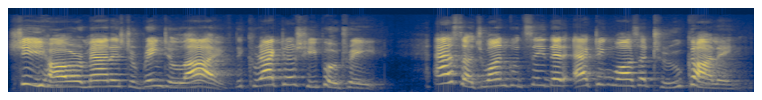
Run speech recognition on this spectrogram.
She, however, managed to bring to life the character she portrayed. As such, one could say that acting was her true calling.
